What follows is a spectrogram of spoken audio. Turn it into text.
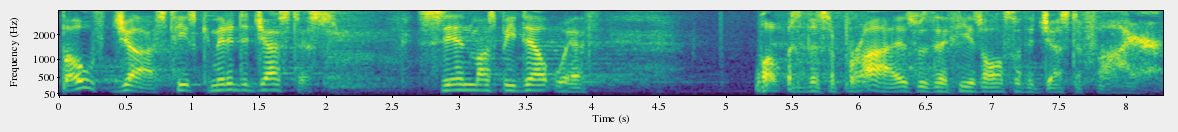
both just, he's committed to justice. Sin must be dealt with. What was the surprise was that he is also the justifier.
